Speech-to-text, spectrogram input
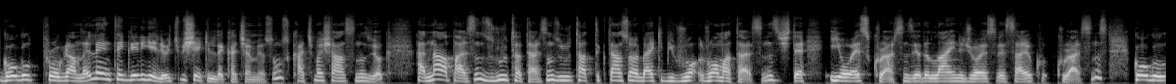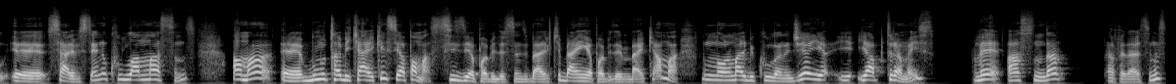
Google programlarıyla entegreli geliyor. Hiçbir şekilde kaçamıyorsunuz. Kaçma şansınız yok. Ha, ne yaparsınız? Root atarsınız. Root attıktan sonra belki bir ROM atarsınız. İşte iOS kurarsınız ya da Lineage OS vesaire kurarsınız. Google e, servislerini kullanmazsınız. Ama e, bunu tabii ki herkes yapamaz. Siz yapabilirsiniz belki. Ben yapabilirim belki ama bunu normal bir kullanıcıya ya- yaptıramayız. Ve aslında affedersiniz.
